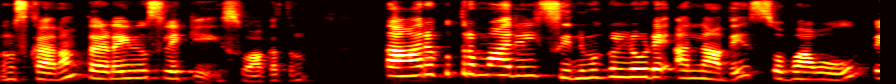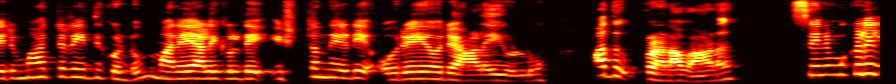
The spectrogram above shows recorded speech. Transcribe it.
നമസ്കാരം. തേർഡ് ന്യൂസിലേക്ക് സ്വാഗതം. താരപുത്രന്മാരിൽ സിനിമകളിലൂടെ അല്ലാതെ സ്വഭാവവും പെരുമാറ്റ രീതി കൊണ്ടും മലയാളികളുടെ ഇഷ്ടം നേടിയ ഒരേ ഉള്ളൂ അത് പ്രണവാണ്. സിനിമകളിൽ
